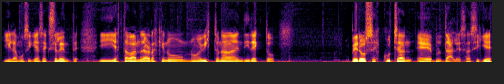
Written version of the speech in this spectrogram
y la música es excelente. Y esta banda la verdad es que no, no he visto nada en directo, pero se escuchan eh, brutales. Así que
